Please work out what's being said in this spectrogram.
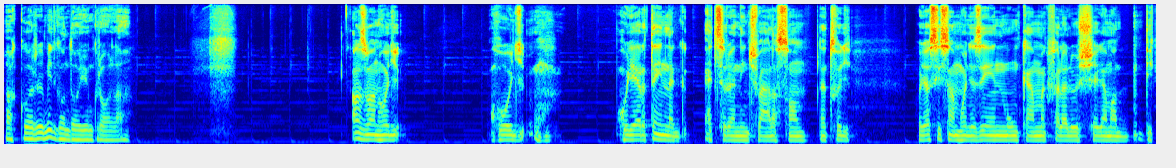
akkor mit gondoljunk róla? Az van, hogy, hogy, hogy erre tényleg egyszerűen nincs válaszom. Tehát, hogy, hogy azt hiszem, hogy az én munkám meg felelősségem addig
